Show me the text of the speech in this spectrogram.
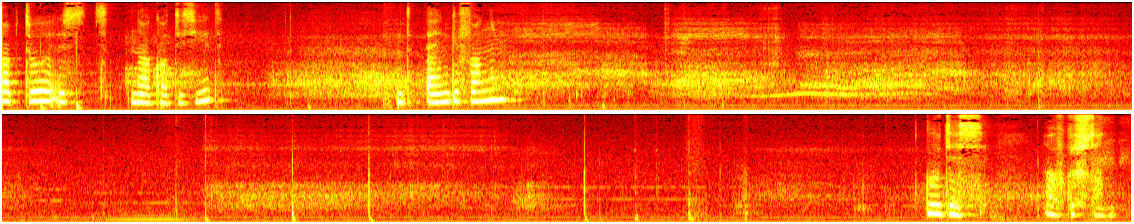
Raptor ist narkotisiert und eingefangen. Gutes aufgestanden.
